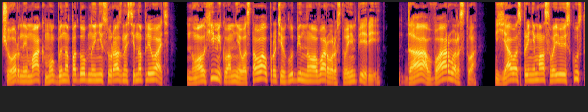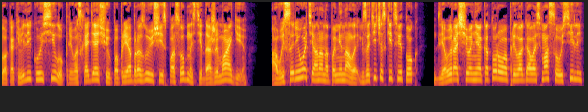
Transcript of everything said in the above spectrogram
Черный маг мог бы на подобные несуразности наплевать, но алхимик во мне восставал против глубинного варварства империи. Да, варварство. Я воспринимал свое искусство как великую силу, превосходящую по преобразующей способности даже магию. А в Иссариоте она напоминала экзотический цветок, для выращивания которого прилагалась масса усилий,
